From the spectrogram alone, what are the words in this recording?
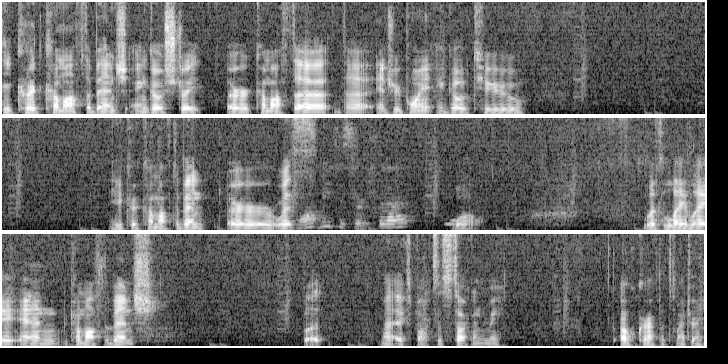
He could come off the bench and go straight or come off the the entry point and go to he could come off the bench or with Want me to search for that? whoa with Lele and come off the bench. But my Xbox is talking to me. Oh crap it's my turn.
